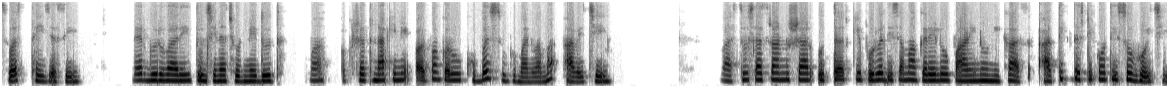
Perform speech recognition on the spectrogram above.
સ્વસ્થ થઈ જશે. દર ગુરુવારે તુલસીના છોડને દૂધમાં અક્ષત નાખીને અર્પણ કરવું ખૂબ જ શુભ માનવામાં આવે છે. વાસ્તુશાસ્ત્ર અનુસાર ઉત્તર કે પૂર્વ દિશામાં કરેલો પાણીનો નિકાસ આર્થિક દ્રષ્ટિકોણથી શુભ હોય છે.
